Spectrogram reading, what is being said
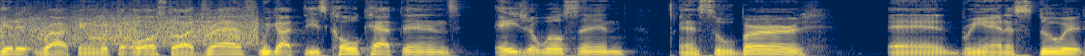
get it rocking with the All Star draft. We got these co-captains, A'ja Wilson and Sue Bird, and Breanna Stewart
